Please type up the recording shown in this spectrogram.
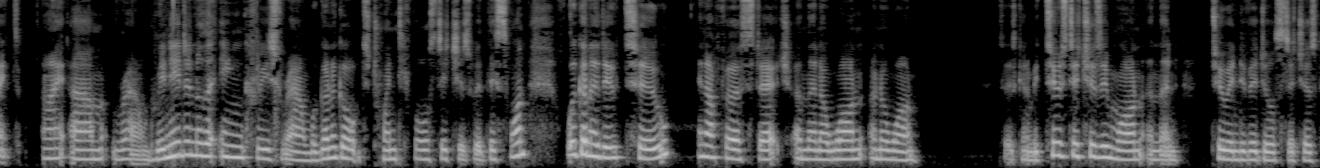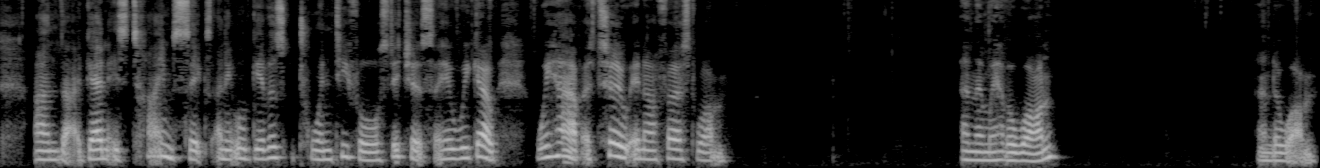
Right, I am round. We need another increase round. We're going to go up to 24 stitches with this one. We're going to do two in our first stitch and then a one and a one. So it's going to be two stitches in one and then two individual stitches. And that again is times six and it will give us 24 stitches. So here we go. We have a two in our first one. And then we have a one and a one,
